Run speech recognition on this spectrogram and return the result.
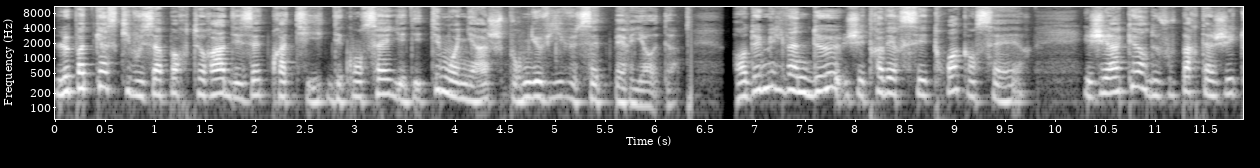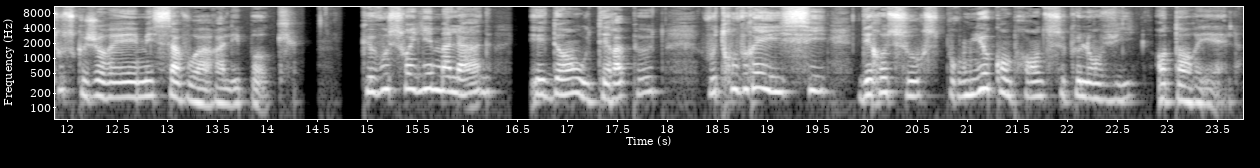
le podcast qui vous apportera des aides pratiques, des conseils et des témoignages pour mieux vivre cette période. En 2022, j'ai traversé trois cancers j'ai à cœur de vous partager tout ce que j'aurais aimé savoir à l'époque. Que vous soyez malade, aidant ou thérapeute, vous trouverez ici des ressources pour mieux comprendre ce que l'on vit en temps réel.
